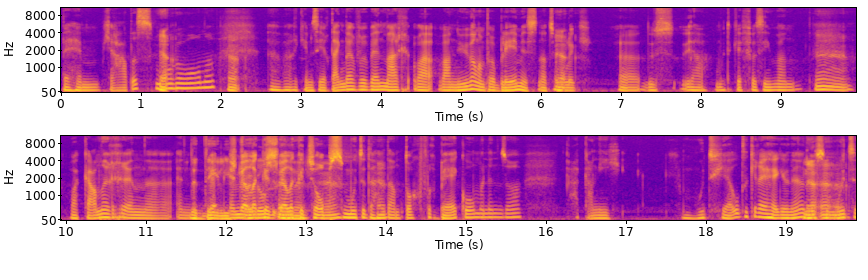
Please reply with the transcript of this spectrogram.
bij hem gratis Ja. mogen wonen, Ja. Eh, waar ik hem zeer dankbaar voor ben, maar wat, wat nu wel een probleem is natuurlijk. Eh, dus ja, moet ik even zien van Ja, ja. wat kan er en, eh, en, De daily en welke, en welke jobs ja. moeten daar dan toch voorbij komen en zo. Ja, ik kan niet... Je moet geld krijgen, hè. Dus je moet...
